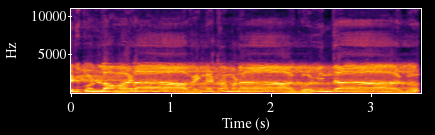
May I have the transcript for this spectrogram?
ఏడుకొండ్లవాడా వెంకటరమణ గోవిందా గో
